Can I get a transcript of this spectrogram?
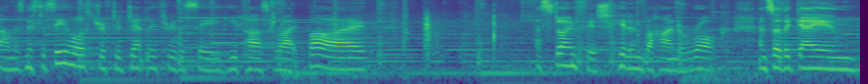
um, as Mr. Seahorse drifted gently through the sea, he passed right by stonefish hidden behind a rock. And so the game,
